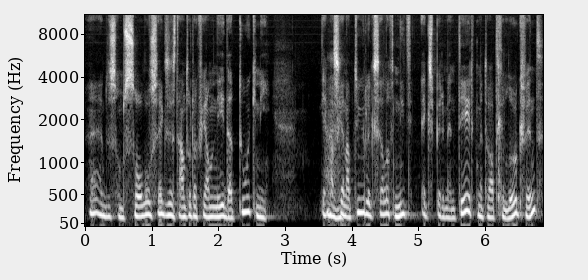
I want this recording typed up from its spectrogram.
Hè, dus soms solo-seks, is het antwoord ook van, ja, nee, dat doe ik niet. Ja, als je natuurlijk zelf niet experimenteert met wat je leuk vindt,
